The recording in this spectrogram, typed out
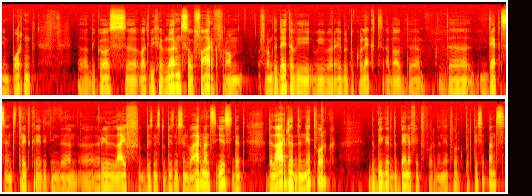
important uh, because uh, what we have learned so far from, from the data we, we were able to collect about the, the debts and trade credit in the real life business to business environments is that the larger the network, the bigger the benefit for the network participants.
